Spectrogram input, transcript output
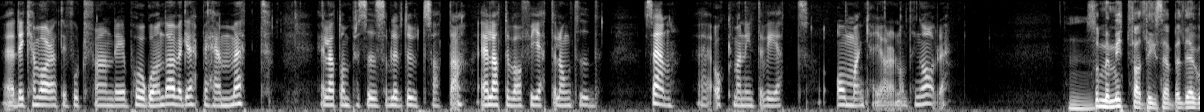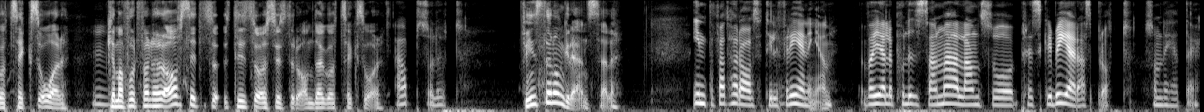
Eh, Det kan vara att det fortfarande är pågående övergrepp i hemmet eller att de precis har blivit utsatta eller att det var för jättelång tid sen eh, och man inte vet om man kan göra någonting av det. Mm. Som i mitt fall till exempel, det har gått sex år Mm. Kan man fortfarande höra av sig till, till stora syster då om det har gått sex år? Absolut. Finns det någon gräns eller? Inte för att höra av sig till föreningen. Vad gäller polisanmälan så preskriberas brott, som det heter.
